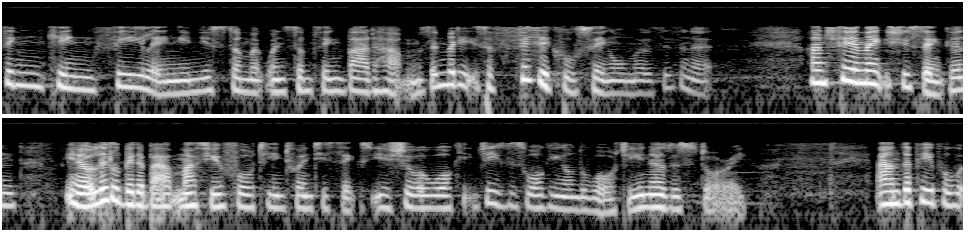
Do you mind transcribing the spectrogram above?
sinking feeling in your stomach when something bad happens. And but it's a physical thing almost, isn't it? And fear makes you sink. And you know, a little bit about Matthew 14:26, Yeshua walking, Jesus walking on the water. You know the story. And the people,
